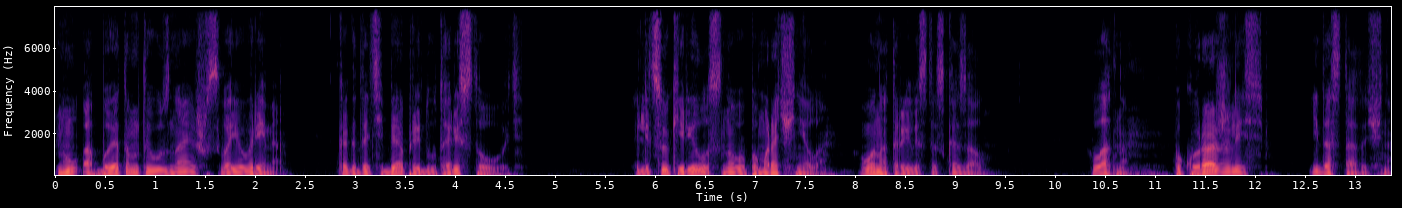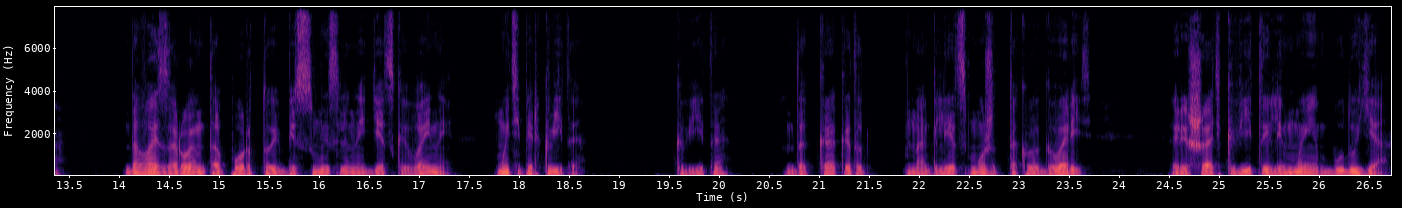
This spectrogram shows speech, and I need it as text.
Ну, об этом ты узнаешь в свое время, когда тебя придут арестовывать. Лицо Кирилла снова помрачнело. Он отрывисто сказал: "Ладно, покуражились и достаточно. Давай зароем топор той бессмысленной детской войны. Мы теперь квиты". Квиты? Да как этот наглец может такое говорить? Решать, квиты ли мы, буду я,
